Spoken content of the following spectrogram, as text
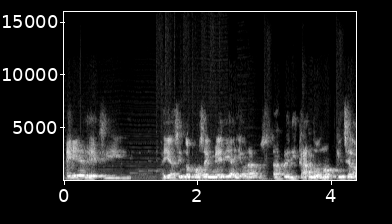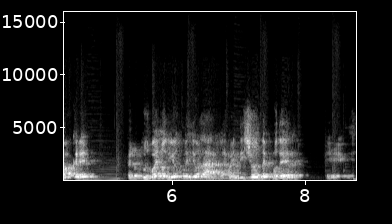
paredes y ahí haciendo cosa y media y ahora pues está predicando, ¿no? ¿Quién se la va a creer? Pero pues bueno, Dios me dio la, la bendición de poder eh,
